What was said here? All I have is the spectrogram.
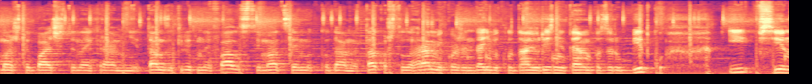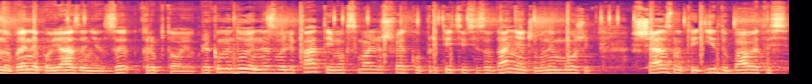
можете бачити на екрані. Там закріплений файл з всіма цими кодами. Також в телеграмі кожен день викладаю різні теми по заробітку і всі новини пов'язані з криптою. Рекомендую не зволікати і максимально швидко пройти ці всі завдання, адже вони можуть щезнути і додатись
